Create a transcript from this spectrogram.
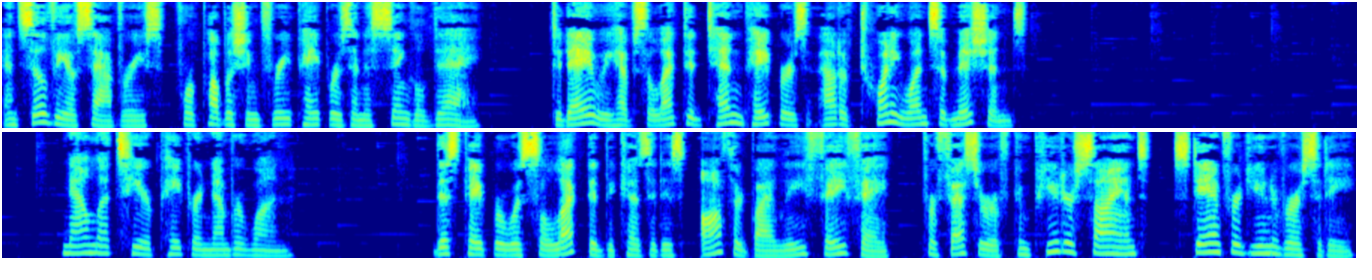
and Silvio Savarese for publishing three papers in a single day. Today we have selected 10 papers out of 21 submissions. Now let's hear paper number one. This paper was selected because it is authored by Li Feifei, Professor of Computer Science, Stanford University,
